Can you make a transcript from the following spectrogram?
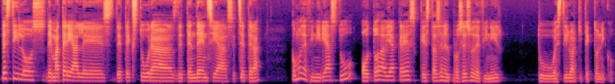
de, estilos, de materiales, de texturas, de tendencias, etcétera. ¿Cómo definirías tú o todavía crees que estás en el proceso de definir tu estilo arquitectónico?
